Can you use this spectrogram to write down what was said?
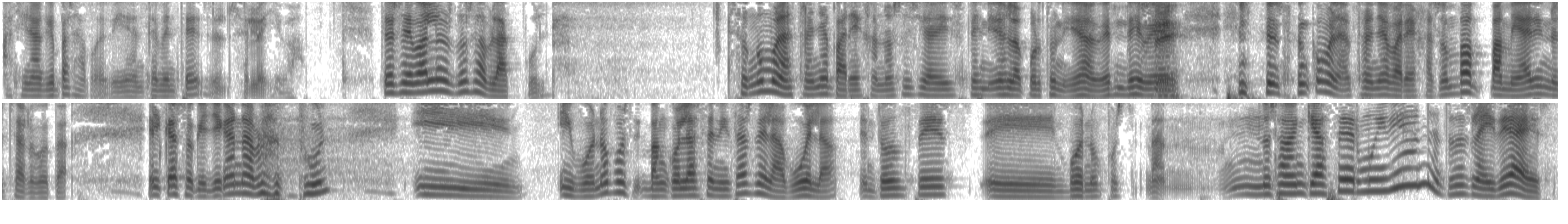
Al final, ¿qué pasa? Pues evidentemente se- lo lleva. Entonces se van los dos a Blackpool. Son como la extraña pareja, no sé si habéis tenido la oportunidad de, de ver. Son como la extraña pareja, son para pamear y no echar gota. El caso que llegan a Blackpool y, y bueno, pues van con las cenizas de la abuela. Entonces, eh, bueno, pues no saben qué hacer muy bien. Entonces la idea es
